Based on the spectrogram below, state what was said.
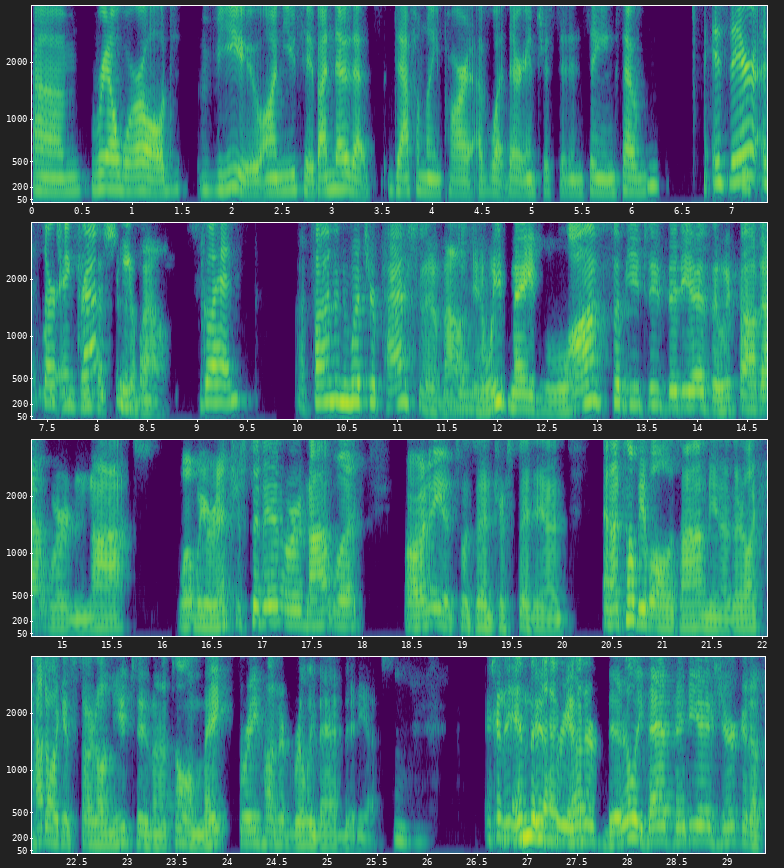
um, real world view on YouTube. I know that's definitely part of what they're interested in seeing. So, is there a certain group of people? About? Go ahead finding what you're passionate about. Yeah. You know, we've made lots of YouTube videos that we found out were not what we were interested in or not what our audience was interested in. And I tell people all the time, you know, they're like, how do I get started on YouTube? And I tell them, make 300 really bad videos. Mm-hmm. And in those 300 really bad videos, you're going to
